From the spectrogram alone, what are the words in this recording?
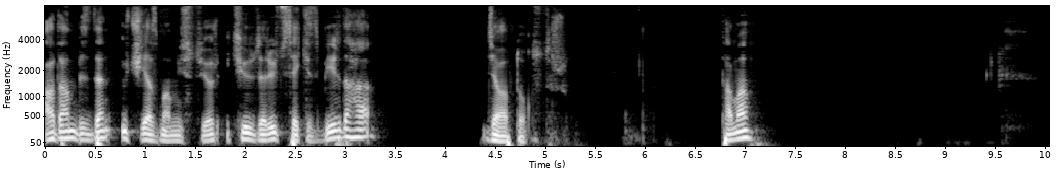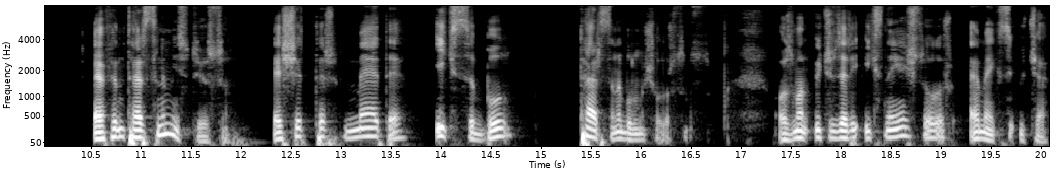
Adam bizden 3 yazmamı istiyor. 2 üzeri 3 8. Bir daha. Cevap 9'dur. Tamam. F'in tersini mi istiyorsun? Eşittir. M'de x'i bul. Tersini bulmuş olursunuz. O zaman 3 üzeri x neye eşit olur? m eksi 3'e.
